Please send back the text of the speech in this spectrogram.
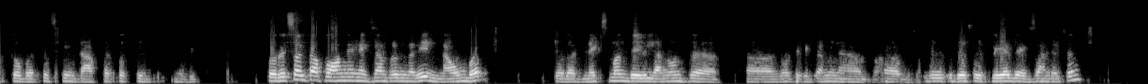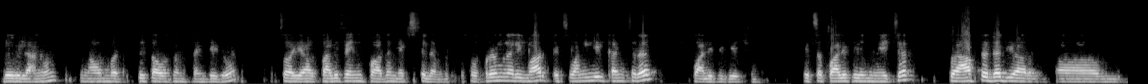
October 15th after 15th maybe. So result of online exam preliminary in November. So that next month they will announce the uh, notification. I mean, uh, uh, those who clear the examination, they will announce November 2022. So you are qualifying for the next level. So preliminary mark, it's only considered qualification. It's a qualifying nature. So after that, you are, um,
